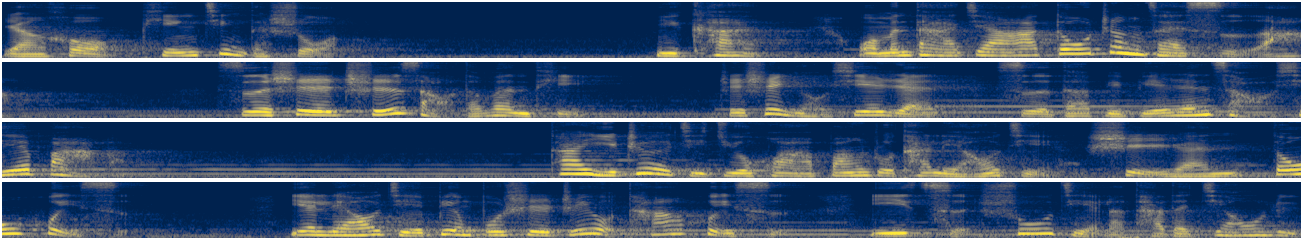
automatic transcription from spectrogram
然后平静地说：“你看。”我们大家都正在死啊，死是迟早的问题，只是有些人死得比别人早些罢了。他以这几句话帮助他了解世人都会死，也了解并不是只有他会死，以此疏解了他的焦虑。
